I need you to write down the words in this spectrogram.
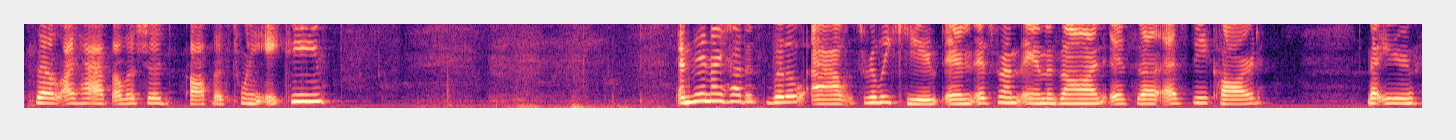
so I have Alisha Office 2018. And then I have this little owl. It's really cute. And it's from Amazon. It's a SD card that you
